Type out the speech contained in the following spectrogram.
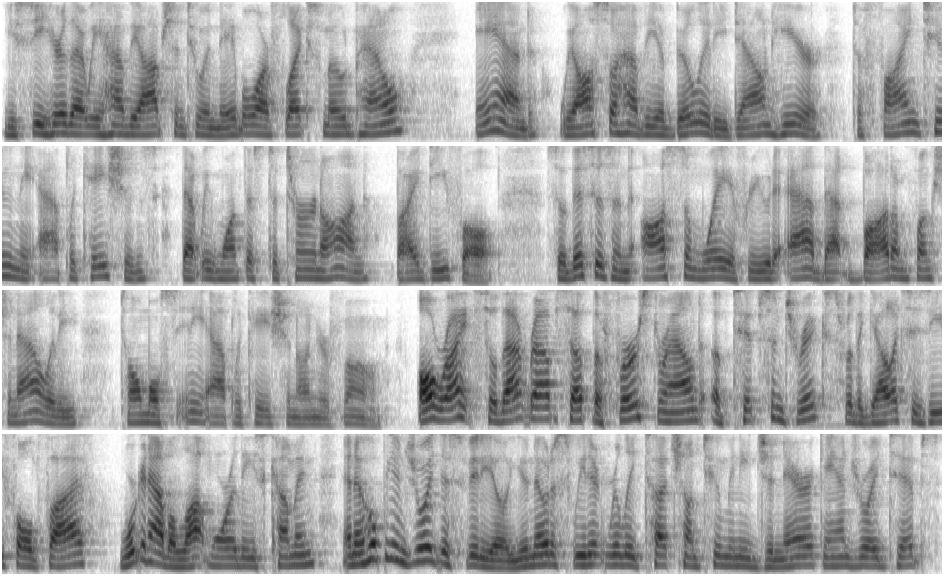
You see here that we have the option to enable our flex mode panel and we also have the ability down here to fine tune the applications that we want this to turn on by default. So this is an awesome way for you to add that bottom functionality to almost any application on your phone. All right, so that wraps up the first round of tips and tricks for the Galaxy Z Fold 5. We're gonna have a lot more of these coming, and I hope you enjoyed this video. You notice we didn't really touch on too many generic Android tips.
